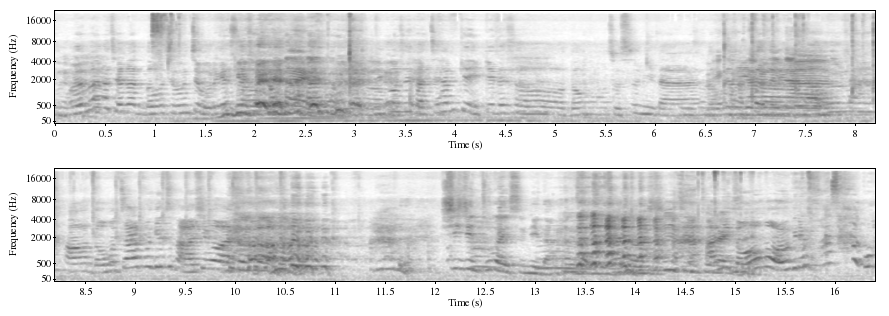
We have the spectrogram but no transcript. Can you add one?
그리고 얼마나 제가 너무 좋은지 모르겠어요. 네. 이곳에 같이 함께 있게 돼서 너무 좋습니다. 네, 너무 감사합니다. 아, 너무 짧은 좀 아쉬워요. 시즌 2가 있습니다. 시즌 2가 아니. 너무 얼굴이 화사하고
